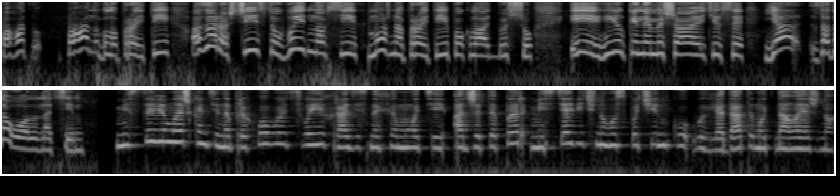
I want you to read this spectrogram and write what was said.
багато, погано було пройти, а зараз чисто, видно всіх, можна пройти по кладбищу, і гілки не мішають, і все. Я задоволена цим. Місцеві мешканці не приховують своїх радісних емоцій, адже тепер місця вічного спочинку виглядатимуть належно,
